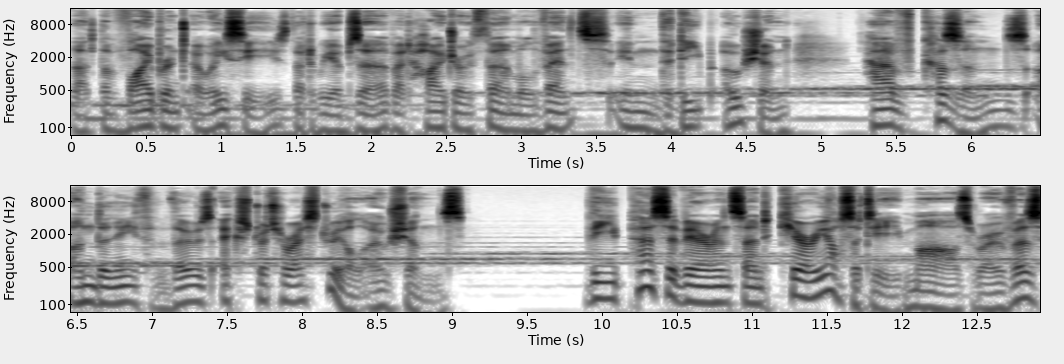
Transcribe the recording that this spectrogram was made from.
that the vibrant oases that we observe at hydrothermal vents in the deep ocean have cousins underneath those extraterrestrial oceans. The Perseverance and Curiosity Mars rovers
